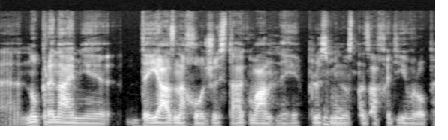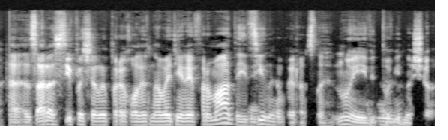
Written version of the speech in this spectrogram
Е, Ну, принаймні, де я знаходжусь, так, в Англії, плюс-мінус на заході Європи. Е, Зараз всі почали переходити на медійний формат, і ціни виросли. Ну і відповідно, що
